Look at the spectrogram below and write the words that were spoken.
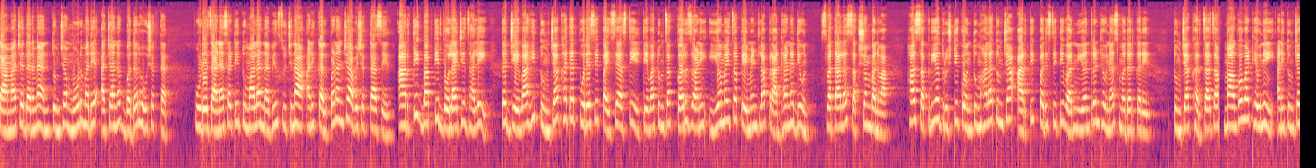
कामाच्या दरम्यान तुमच्या मूडमध्ये अचानक बदल होऊ शकतात. पुढे जाण्यासाठी तुम्हाला नवीन सूचना आणि कल्पनांची आवश्यकता असेल. आर्थिक बाबतीत बोलायचे झाले तर जेव्हाही तुमच्या खात्यात पुरेसे पैसे असतील तेव्हा तुमचा कर्ज आणि ई एम आयचा पेमेंटला प्राधान्य देऊन स्वतःला सक्षम बनवा. हा सक्रिय दृष्टिकोन तुम्हाला तुमच्या आर्थिक परिस्थितीवर नियंत्रण ठेवण्यास मदत करेल. तुमच्या खर्चाचा मागोवा ठेवणे आणि तुमच्या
